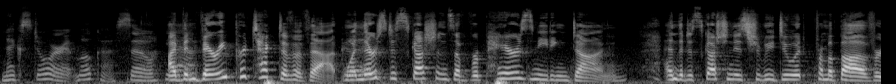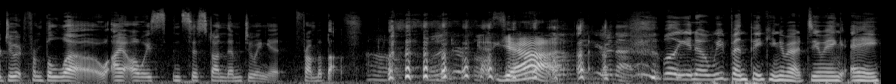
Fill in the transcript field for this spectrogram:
next door at Moka. So I've been very protective of that. When there's discussions of repairs needing done, and the discussion is should we do it from above or do it from below, I always insist on them doing it from above. Oh, wonderful. Yeah. Love to hear that. Well, you know, we've been thinking about doing a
